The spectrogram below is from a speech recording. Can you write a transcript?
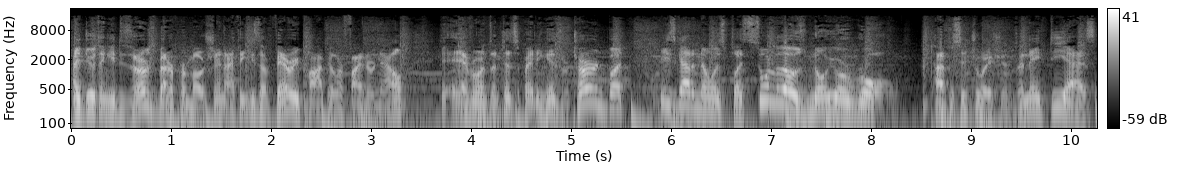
I do think he deserves better promotion. I think he's a very popular fighter now. Everyone's anticipating his return, but he's got to know his place. It's one of those know your role type of situations. And Nate Diaz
